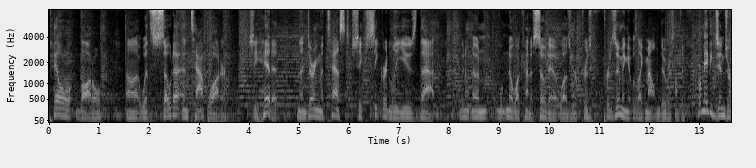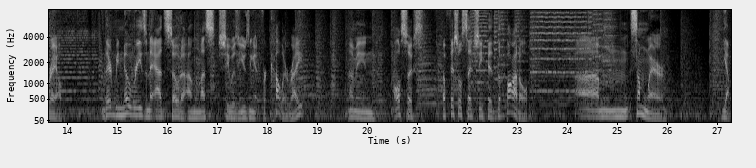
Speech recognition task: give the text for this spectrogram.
pill bottle uh, with soda and tap water. She hid it, and then during the test, she secretly used that. We don't know know what kind of soda it was. We're pres- presuming it was like Mountain Dew or something, or maybe ginger ale. There'd be no reason to add soda unless she was using it for color, right? I mean, also, officials said she hid the bottle um, somewhere. Yep.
